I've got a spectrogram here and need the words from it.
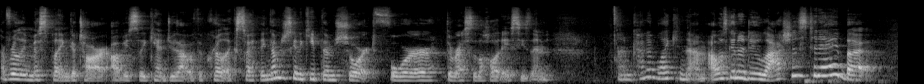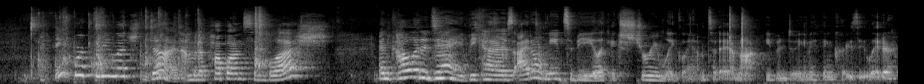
I've really missed playing guitar. Obviously can't do that with acrylics. So I think I'm just gonna keep them short for the rest of the holiday season. I'm kind of liking them. I was gonna do lashes today, but I think we're pretty much done. I'm gonna pop on some blush and call it a day because I don't need to be like extremely glam today. I'm not even doing anything crazy later.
